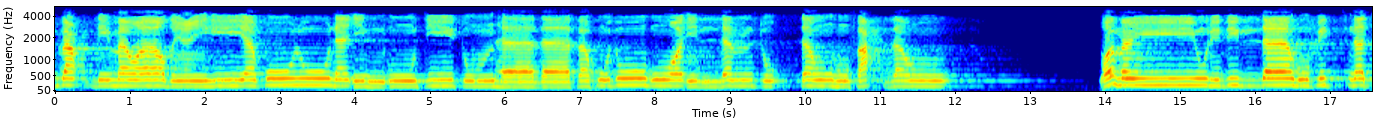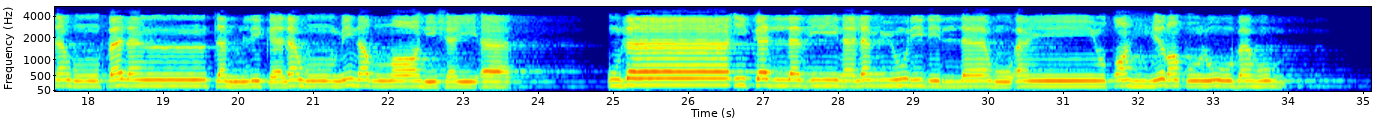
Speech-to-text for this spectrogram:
بعد مواضعه يقولون إن أوتيتم هذا فخذوه وإن لم تؤتوا فَأْتَوْهُ فَاحْذَرُوا. وَمَن يُرِدِ اللَّهُ فِتْنَتَهُ فَلَن تَمْلِكَ لَهُ مِنَ اللَّهِ شَيْئًا. أُولَئِكَ الَّذِينَ لَمْ يُرِدِ اللَّهُ أَن يُطَهِّرَ قُلُوبَهُمْ.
